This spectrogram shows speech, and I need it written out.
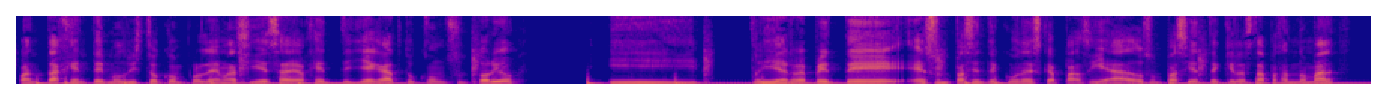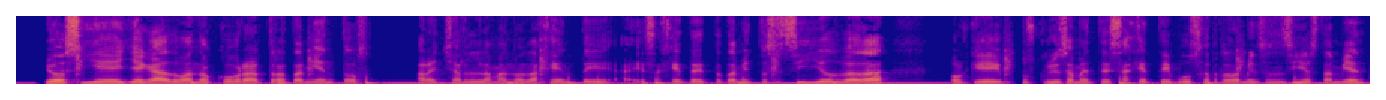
cuánta gente hemos visto con problemas y esa gente llega a tu consultorio y, y de repente es un paciente con una discapacidad o es un paciente que lo está pasando mal. Yo sí he llegado a no cobrar tratamientos para echarle la mano a la gente, a esa gente de tratamientos sencillos, ¿verdad? Porque, pues curiosamente, esa gente busca tratamientos sencillos también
